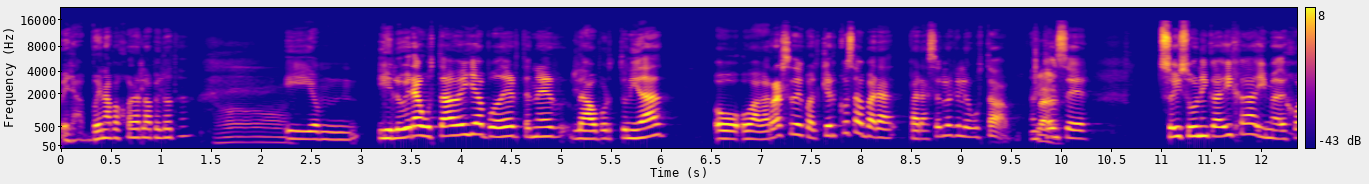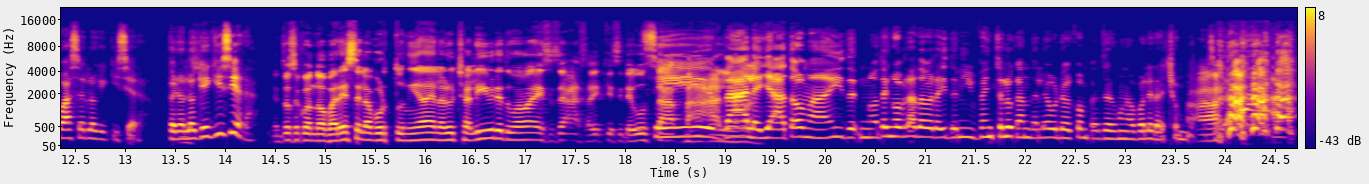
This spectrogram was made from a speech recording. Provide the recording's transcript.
era buena para jugar a la pelota. Oh. Y, mm, y le hubiera gustado a ella poder tener la oportunidad o, o agarrarse de cualquier cosa para, para hacer lo que le gustaba. Claro. Entonces, soy su única hija y me dejó hacer lo que quisiera. Pero lo Eso. que quisiera. Entonces, cuando aparece la oportunidad de la lucha libre, tu mamá dice, ah, sabes que si te gusta, sí, vale, dale, nomás". ya, toma. Ahí te- no tengo plata, pero ahí tenéis 20 lucas del euro, cómprate una polera chomba. Ah. Ah.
